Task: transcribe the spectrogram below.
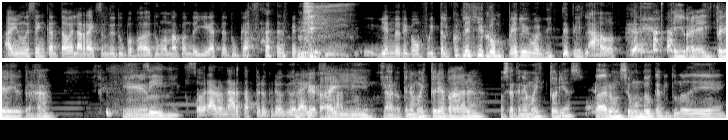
A mí me hubiese encantado la reacción de tu papá o de tu mamá cuando llegaste a tu casa, viéndote cómo fuiste al colegio con pelo y volviste pelado. Hay varias historias ahí detrás. ¿ah? Eh, Sí, y sobraron hartas, pero creo que ahora hay. hay- claro, tenemos historia para dar, o sea, tenemos historias para dar un segundo capítulo de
